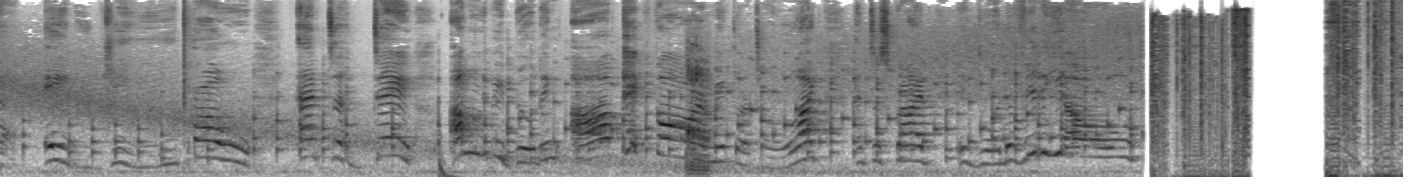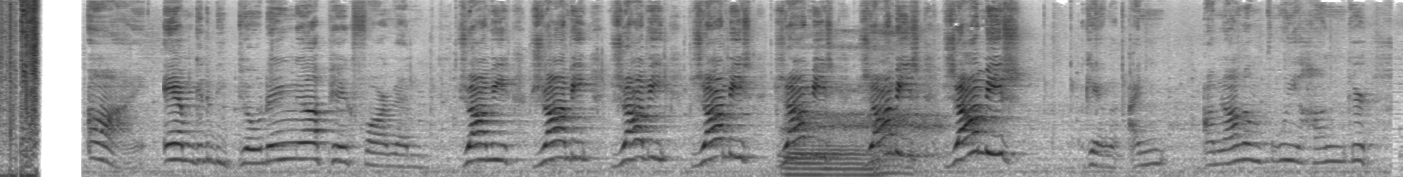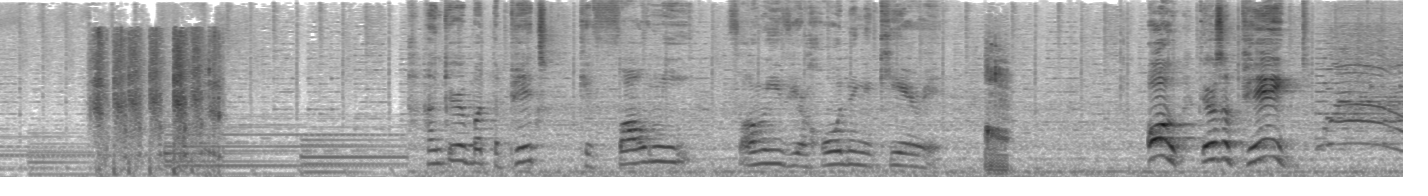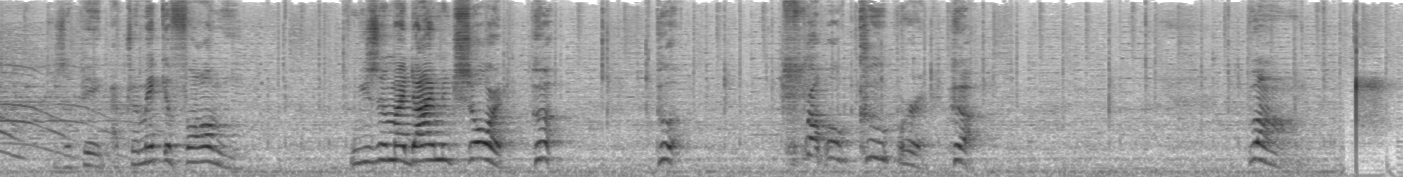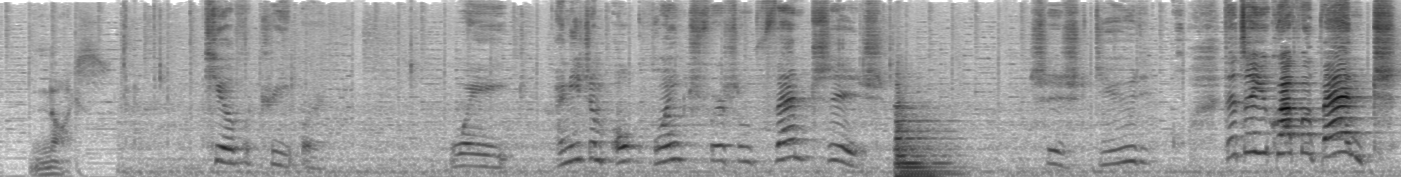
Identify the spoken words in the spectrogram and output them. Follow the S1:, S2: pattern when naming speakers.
S1: to ABG Pro. And today I'm going to be building a pig farm. Make sure to like and subscribe. Enjoy the video. I am going to be building a pig farm and zombie, zombie, zombie, zombies, zombies, zombies, zombies. Okay, I'm, I'm not fully hunger. Hunger, but the pigs can follow me. Follow me if you're holding a carrot. Oh, there's a pig. There's a pig. I can make it follow me. I'm using my diamond sword. Huh. Huh. Trouble Cooper. Huh. Bomb.
S2: Nice.
S1: Kill the creeper. Wait. I need some oak planks for some fences. Sis, dude. That's how you craft a fence.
